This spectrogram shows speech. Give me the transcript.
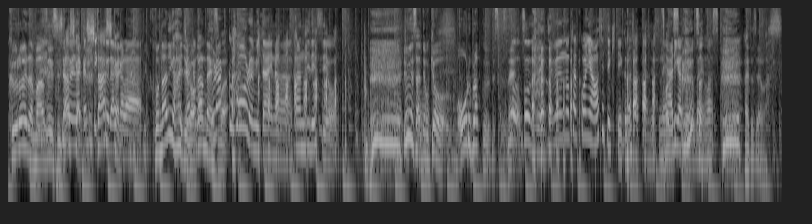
黒いのはまずいですね。確かに。シックだから。確かに。これ何が入ってるかわかんないですブラッ。クホールみたいな感じですよ ゆめさんでも今日オールブラックですけどね。そうそうですね。自分の格好に合わせてきてくださったんですね。ありがとうございます。ありがとうございます。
